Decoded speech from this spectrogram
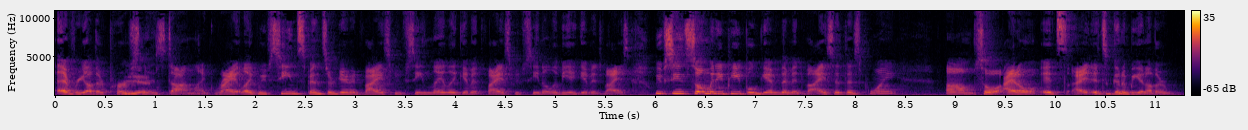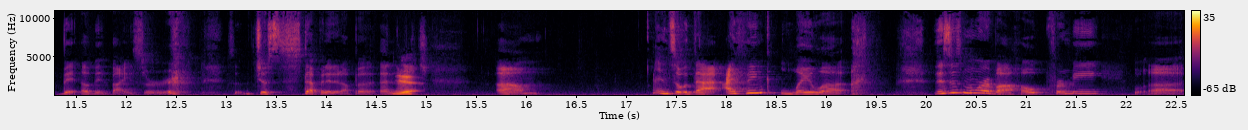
every other person Yeah. has done like right like we've seen spencer give advice we've seen layla give advice we've seen olivia give advice we've seen so many people give them advice at this point um, so I don't. It's I, it's gonna be another bit of advice or just stepping it up a, a notch. Yeah. Um, and so with that, I think Layla. This is more of a hope for me. Uh,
